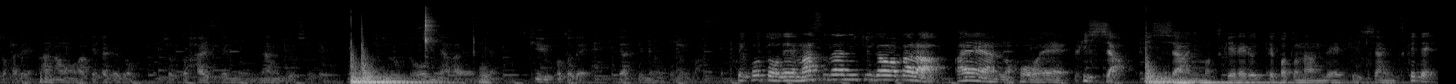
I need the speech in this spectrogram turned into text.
とかで穴を開けたけどちょっと配線に難儀をしててこの状況を見ながらやりたいということでやってみようと思います。ってことで増田2期側からあややんの方へフィッシャーフィッシャーにもつけれるってことなんでフィッシャーにつけて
